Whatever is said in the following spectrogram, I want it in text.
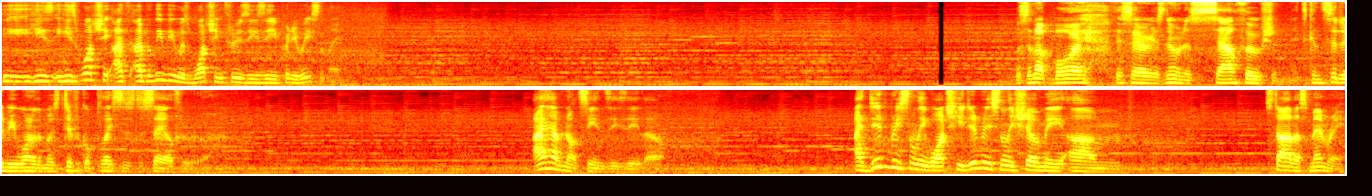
He he's he's watching. I, I believe he was watching through ZZ pretty recently. Listen up, boy. This area is known as South Ocean. It's considered to be one of the most difficult places to sail through. I have not seen ZZ though. I did recently watch. He did recently show me um, Stardust Memory.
